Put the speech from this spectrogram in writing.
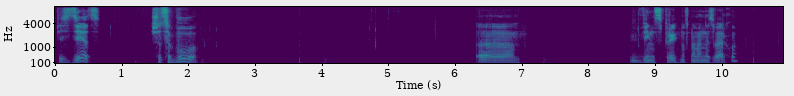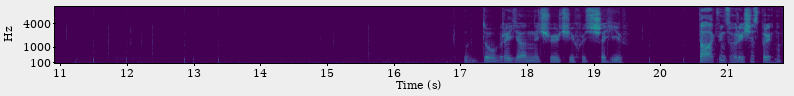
Піздець! Що це було? Е... Він спригнув на мене зверху? Добре, я не чую чихось шагів. Так, він згори ще спригнув.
